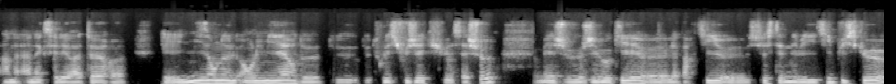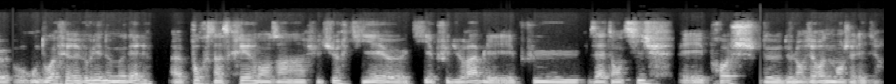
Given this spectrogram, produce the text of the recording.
un, un, accélérateur euh, et une mise en, en lumière de, tous les sujets QSHE. Mais j'évoquais euh, la partie sustainability puisque on doit faire évoluer nos modèles pour s'inscrire dans un futur qui est qui est plus durable et plus attentif et proche de l'environnement, j'allais dire.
